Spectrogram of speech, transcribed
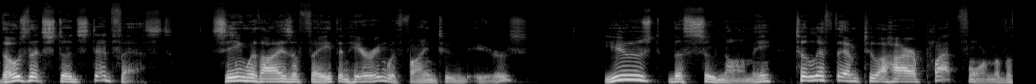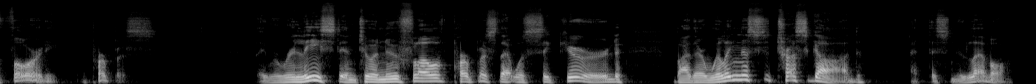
Those that stood steadfast, seeing with eyes of faith and hearing with fine tuned ears, used the tsunami to lift them to a higher platform of authority and purpose. They were released into a new flow of purpose that was secured by their willingness to trust God at this new level.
